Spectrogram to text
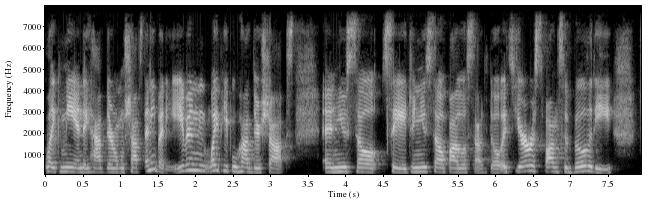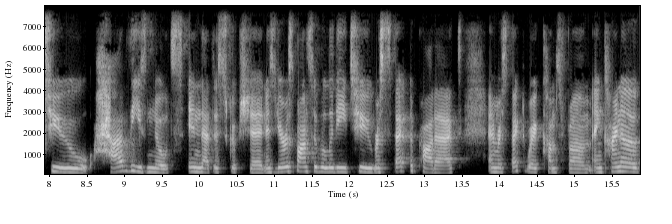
like me and they have their own shops. Anybody even white people who have their shops and you sell sage and you sell palo santo it's your responsibility to have these notes in that description. It's your responsibility to respect the product and respect where it comes from and kind of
